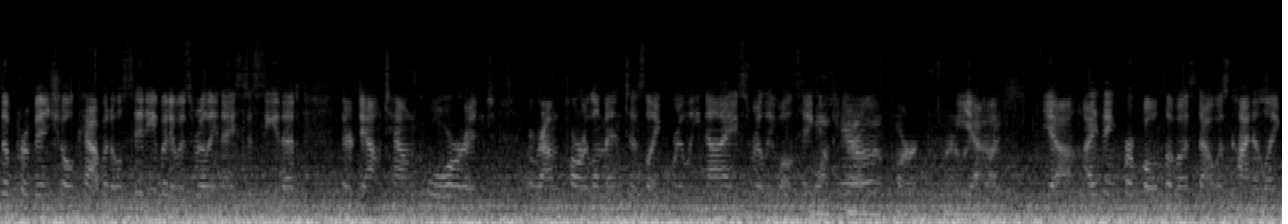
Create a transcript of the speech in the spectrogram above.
the provincial capital city, but it was really nice to see that their downtown core and around Parliament is like really nice, really well taken care of. Park, really Yeah. nice. Yeah, I think for both of us, that was kind of like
